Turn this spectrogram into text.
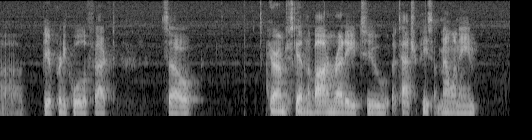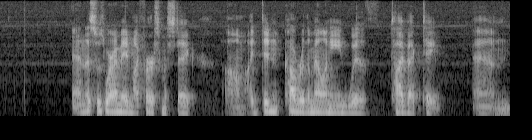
uh, be a pretty cool effect. So here I'm just getting the bottom ready to attach a piece of melamine. And this was where I made my first mistake. Um, I didn't cover the melamine with Tyvek tape and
